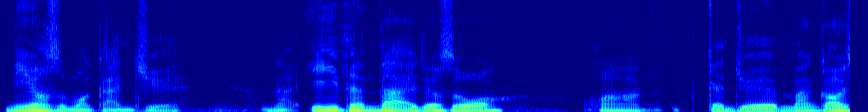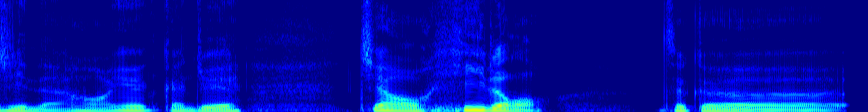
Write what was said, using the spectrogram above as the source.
你有什么感觉？”那伊藤大海就说：“哇，感觉蛮高兴的哈，因为感觉叫 Hiro 这个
